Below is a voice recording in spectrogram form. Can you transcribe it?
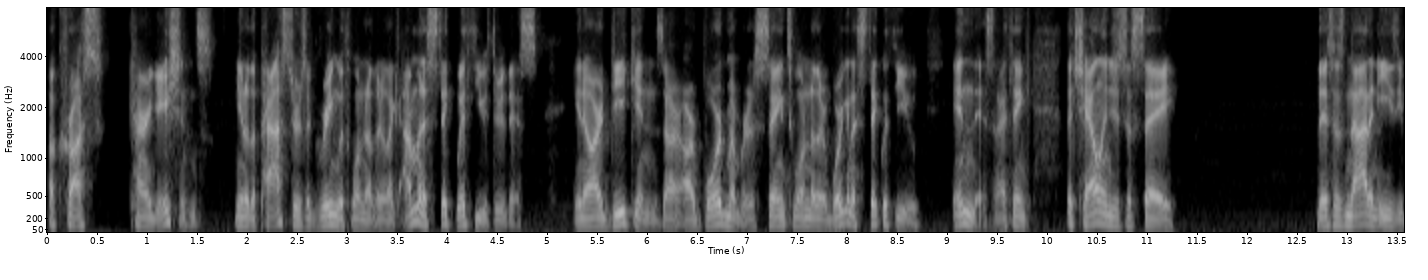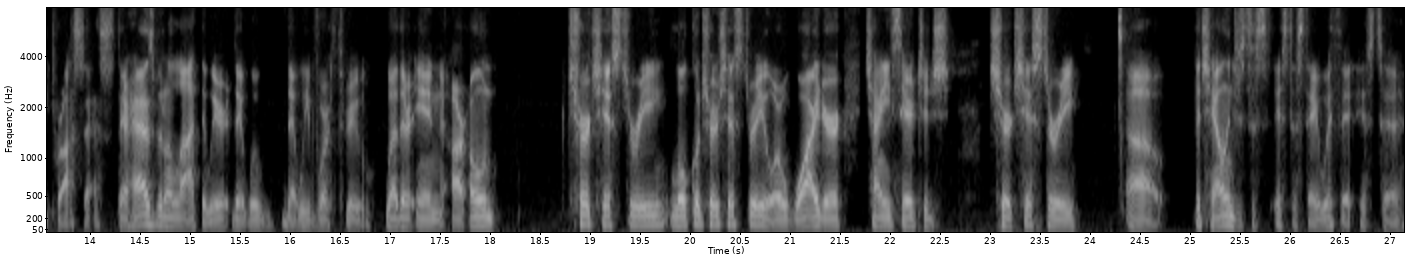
across congregations you know the pastors agreeing with one another like i'm going to stick with you through this. You know our deacons our, our board members saying to one another we're going to stick with you in this. And i think the challenge is to say this is not an easy process there has been a lot that we're that we that we've worked through whether in our own church history local church history or wider chinese heritage church history uh, the challenge is to is to stay with it is to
